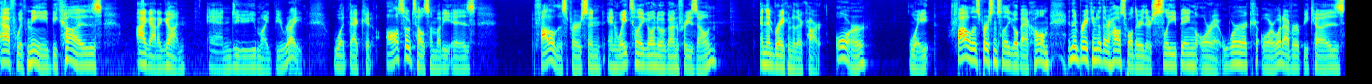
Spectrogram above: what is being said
F with me because I got a gun. And you might be right. What that could also tell somebody is, follow this person and wait till they go into a gun free zone and then break into their car. Or wait, follow this person until they go back home and then break into their house while they're either sleeping or at work or whatever because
